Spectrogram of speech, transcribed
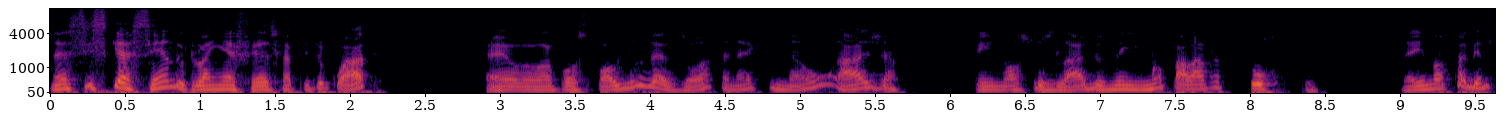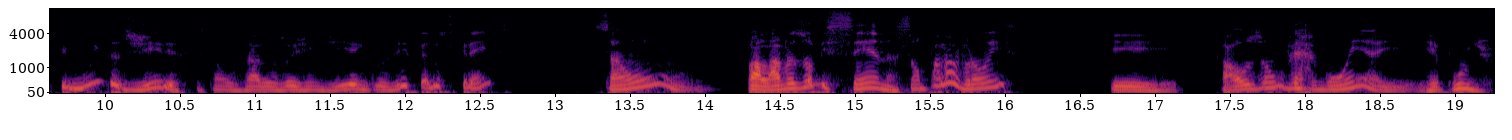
né? se esquecendo que lá em Efésios capítulo 4, é, o apóstolo Paulo nos exorta né, que não haja em nossos lábios nenhuma palavra torpe. Né? E nós sabemos que muitas gírias que são usadas hoje em dia, inclusive pelos crentes, são palavras obscenas, são palavrões que causam vergonha e repúdio.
